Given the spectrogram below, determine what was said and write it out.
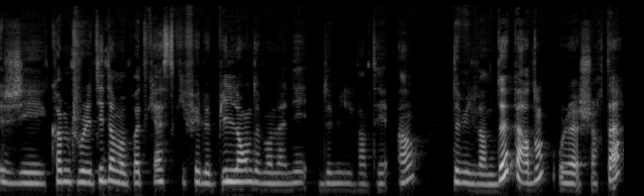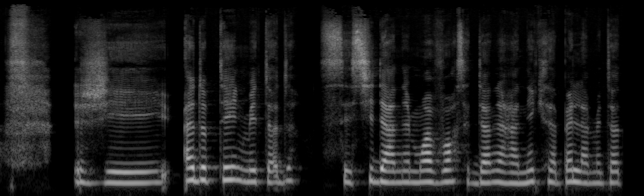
j'ai, comme je vous l'ai dit dans mon podcast qui fait le bilan de mon année 2021, 2022, pardon, suis en retard, j'ai adopté une méthode ces six derniers mois, voire cette dernière année, qui s'appelle la méthode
